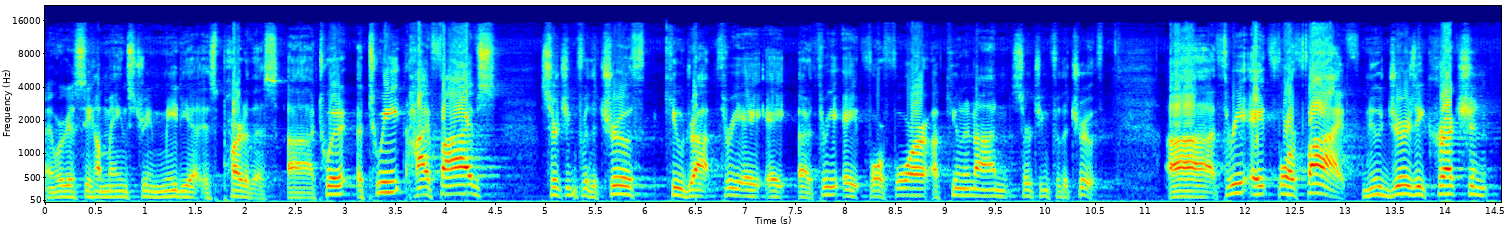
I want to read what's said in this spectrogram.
And we're going to see how mainstream media is part of this. Uh, tweet, a tweet, high fives, searching for the truth. Q drop 388, uh, 3844, a QAnon searching for the truth. Uh, 3845, New Jersey Correction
